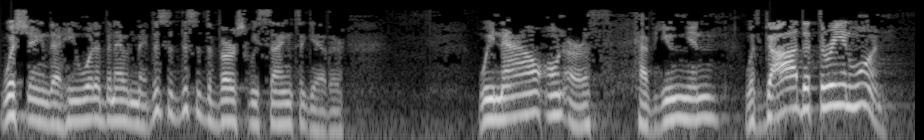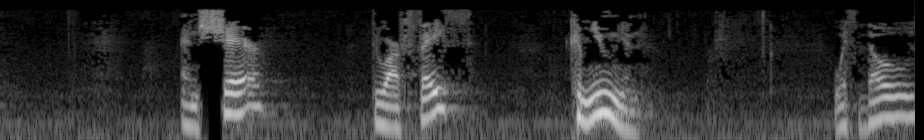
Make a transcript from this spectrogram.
wishing that he would have been able to make this is this is the verse we sang together. We now on earth have union with God, the three in one and share through our faith communion with those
